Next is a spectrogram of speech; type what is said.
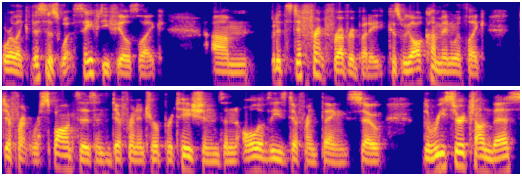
or like this is what safety feels like. Um, but it's different for everybody because we all come in with like different responses and different interpretations and all of these different things. So the research on this,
